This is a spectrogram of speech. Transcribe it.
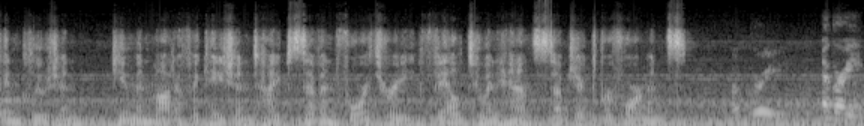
Conclusion. Human modification type 743 failed to enhance subject performance. Agreed. Agreed.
